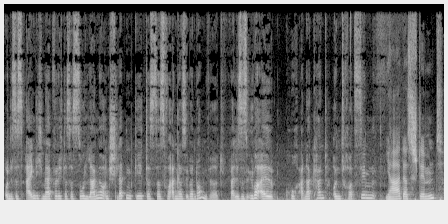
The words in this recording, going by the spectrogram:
Und es ist eigentlich merkwürdig, dass das so lange und schleppend geht, dass das woanders übernommen wird, weil es ist überall hoch anerkannt und trotzdem. Ja, das stimmt.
